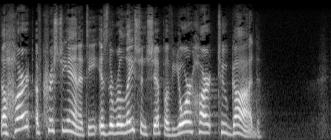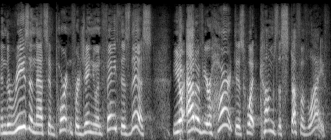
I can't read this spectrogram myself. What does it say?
The heart of Christianity is the relationship of your heart to God. And the reason that's important for genuine faith is this. Your, out of your heart is what comes the stuff of life.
